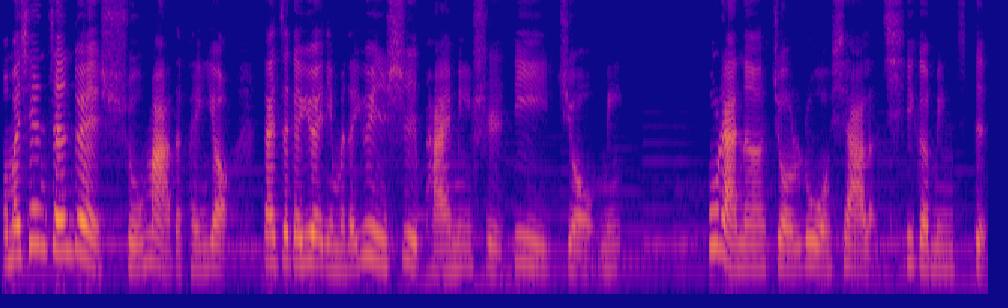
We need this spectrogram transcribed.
我们先针对属马的朋友，在这个月你们的运势排名是第九名，突然呢就落下了七个名次。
